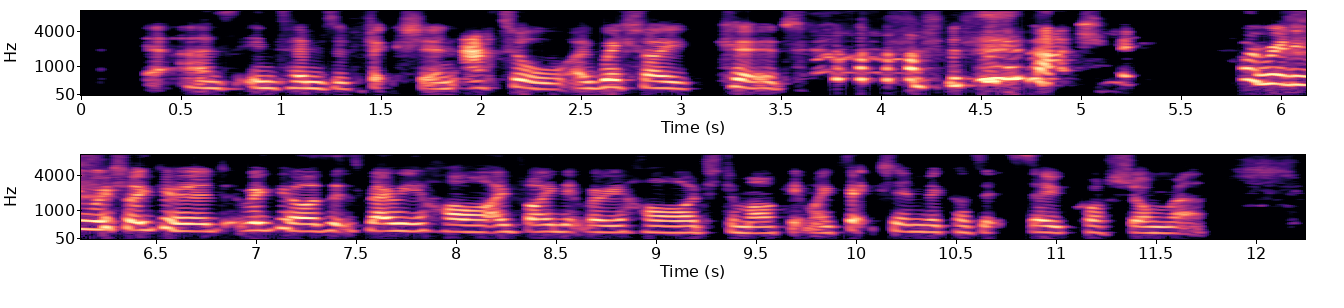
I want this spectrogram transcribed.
as in terms of fiction at all. I wish I could. Actually, I really wish I could because it's very hard. I find it very hard to market my fiction because it's so cross genre.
